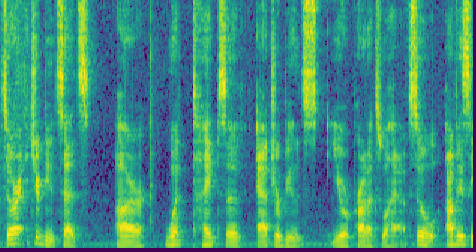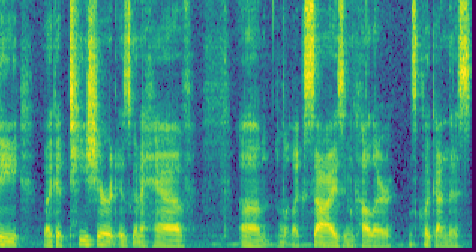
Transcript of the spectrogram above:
So our attribute sets are what types of attributes your products will have. So obviously like a t-shirt is going to have um, what like size and color. Let's click on this.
